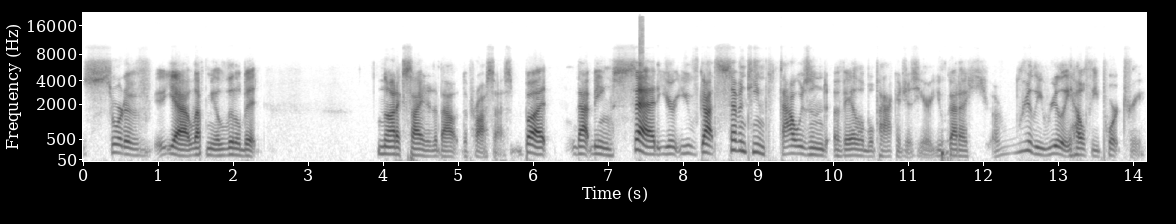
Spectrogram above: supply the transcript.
sort of, yeah, left me a little bit not excited about the process. But that being said, you're you've got 17,000 available packages here. You've got a, a really really healthy port tree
